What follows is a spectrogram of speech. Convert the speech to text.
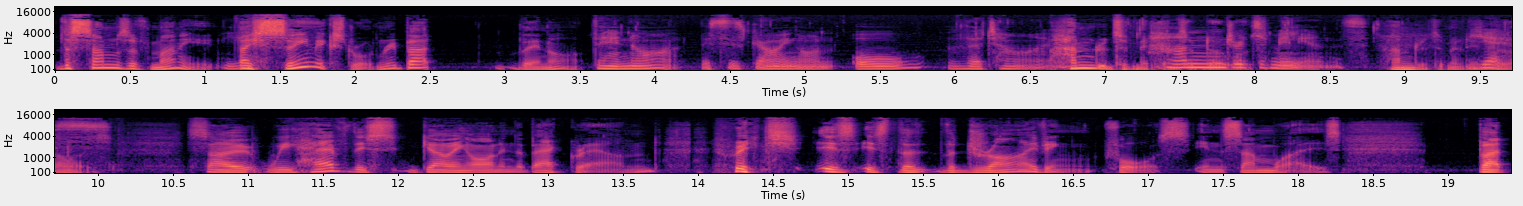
the sums of money, yes. they seem extraordinary, but they're not. They're not. This is going on all the time. Hundreds of millions. Hundreds of, of millions. Hundreds of millions yes. of dollars. So we have this going on in the background, which is is the the driving force in some ways. But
